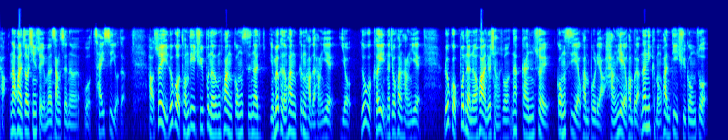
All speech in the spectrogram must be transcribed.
好，那换之后薪水有没有上升呢？我猜是有的。好，所以如果同地区不能换公司，那有没有可能换更好的行业？有，如果可以，那就换行业；如果不能的话，你就想说，那干脆公司也换不了，行业也换不了，那你可能换地区工作，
